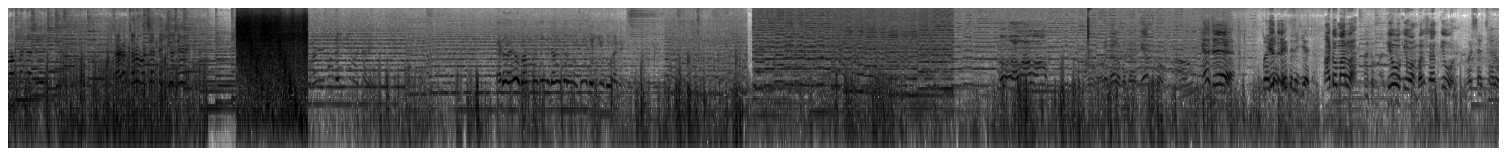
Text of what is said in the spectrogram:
વાવવાના છે. સારા સારો વરસાદ થઈ ગયો છે. હેડો હેડો ગામમાં જઈને જાણ કરવું શું થઈ ગયું હતું એને? છે? ખેતરે ગયા આટો મારવા? આંટો કેવો કેવો આમ? વરસાદ કેવો? વરસાદ સારો.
